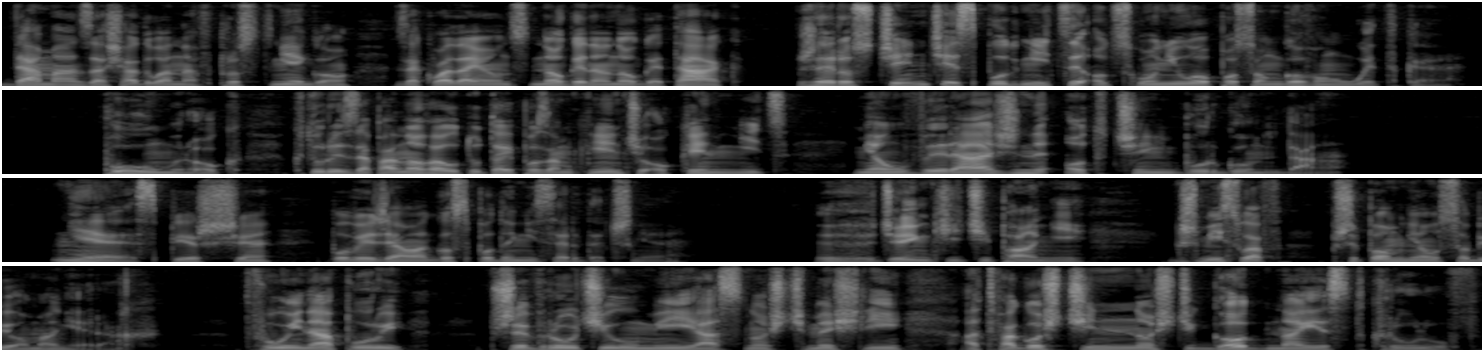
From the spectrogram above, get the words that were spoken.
Dama zasiadła na wprost niego, zakładając nogę na nogę tak, że rozcięcie spódnicy odsłoniło posągową łydkę. Półmrok, który zapanował tutaj po zamknięciu okiennic, miał wyraźny odcień burgunda. Nie spiesz się, powiedziała gospodyni serdecznie. "Y, Dzięki ci pani. Grzmisław przypomniał sobie o manierach. Twój napój przywrócił mi jasność myśli, a twa gościnność godna jest królów.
